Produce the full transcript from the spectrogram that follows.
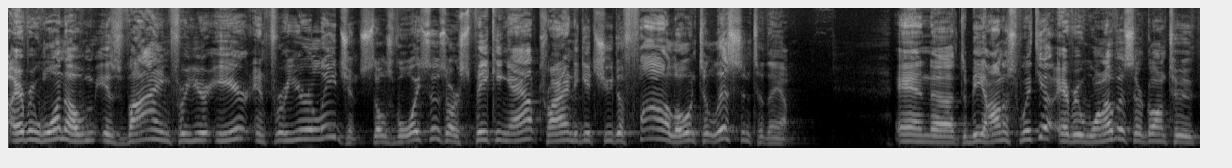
every one of them is vying for your ear and for your allegiance. Those voices are speaking out, trying to get you to follow and to listen to them. And uh, to be honest with you, every one of us are going to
